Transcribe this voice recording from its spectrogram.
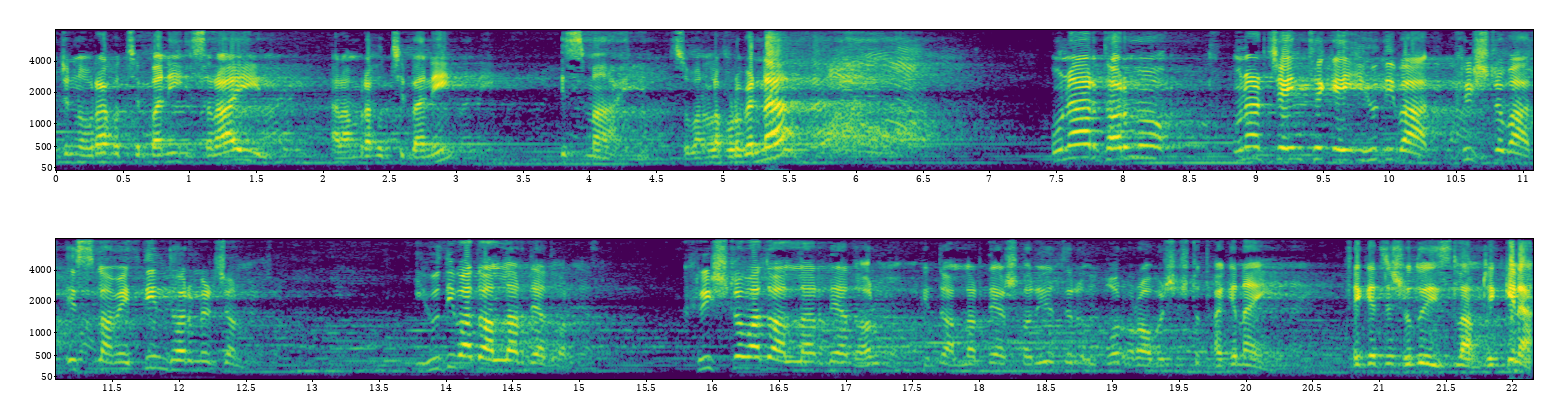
এই জন্য ওরা হচ্ছে বানি ইসরাইল, আর আমরা হচ্ছে বানি ইসমাইল। সুবহানাল্লাহ, পড়বেন না? উনার ধর্ম, উনার চেইন থেকে ইহুদিবাদ, খ্রিস্টবাদ, ইসলাম, এই তিন ধর্মের জন্ম। ইহুদিবাদও আল্লাহর দেয়া ধর্ম, খ্রিস্টবাদও আল্লাহর দেয়া ধর্ম, কিন্তু আল্লাহর দেয়া শরীয়তের উপর ওরা অবশিষ্ট থাকে নাই। থেকেছে শুধু ইসলাম, ঠিক কিনা?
